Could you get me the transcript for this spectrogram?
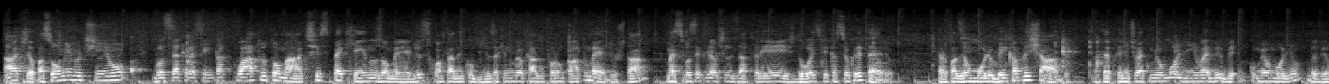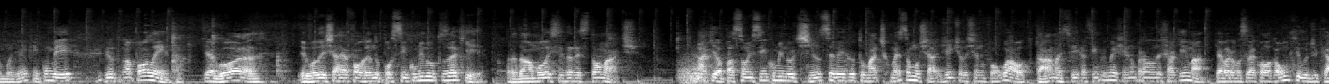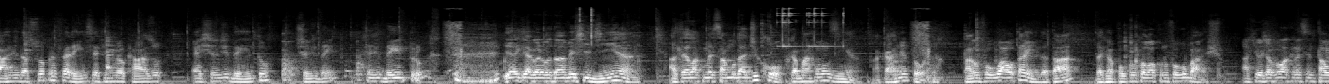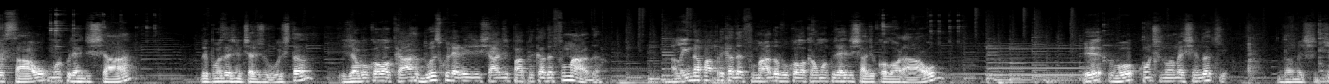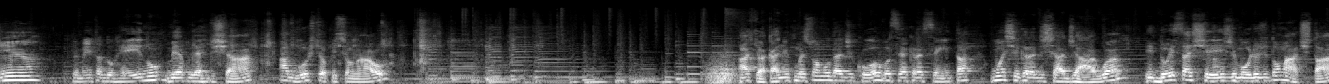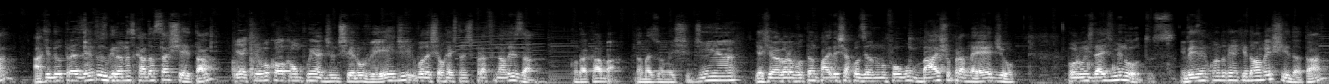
Aqui, ó, passou um minutinho, você acrescenta quatro tomates pequenos ou médios, cortados em cubinhos. Aqui no meu caso foram quatro médios, tá? Mas se você quiser utilizar três, dois, fica a seu critério. Quero fazer um molho bem caprichado. Até porque a gente vai comer o molhinho, vai beber, comer o molhinho, beber o molhinho, enfim, comer junto com a polenta. E agora eu vou deixar refogando por 5 minutos aqui, para dar uma amolecida nesse tomate. Aqui, ó, passou uns 5 minutinhos, você vê que o tomate começa a murchar. Gente, eu deixei no fogo alto, tá? Mas fica sempre mexendo para não deixar queimar. Que agora você vai colocar 1 um kg de carne da sua preferência, aqui no meu caso é chã de dentro. Chã de dentro? Chã de dentro. e aqui agora eu vou dar uma mexidinha até ela começar a mudar de cor, ficar marronzinha, a carne toda. Tá no fogo alto ainda, tá? Daqui a pouco eu coloco no fogo baixo. Aqui eu já vou acrescentar o sal, uma colher de chá. Depois a gente ajusta. E já vou colocar duas colheres de chá de páprica defumada. Além da páprica defumada, eu vou colocar uma colher de chá de coloral. E vou continuar mexendo aqui. Dá uma mexidinha. Pimenta do reino, meia colher de chá. A gosto é opcional. Aqui, ó, a carne começou a mudar de cor, você acrescenta uma xícara de chá de água e dois sachês de molho de tomate, tá? Aqui deu 300 gramas cada sachê, tá? E aqui eu vou colocar um punhadinho de cheiro verde e vou deixar o restante para finalizar, quando acabar. Dá mais uma mexidinha. E aqui agora eu vou tampar e deixar cozinhando no fogo baixo para médio por uns 10 minutos. Em vez em quando vem aqui dar uma mexida, tá?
